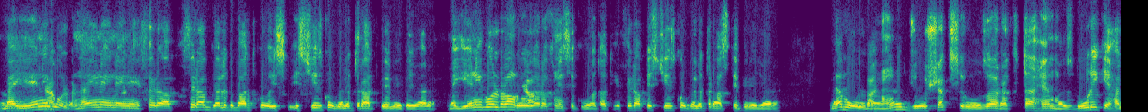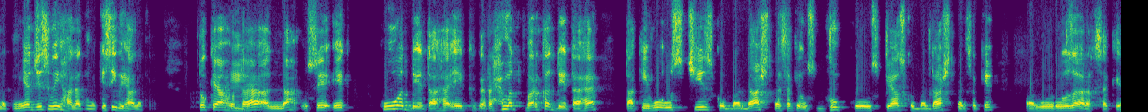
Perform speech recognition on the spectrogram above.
मैं ये नहीं बोल रहा नहीं नहीं नहीं नहीं फिर आप फिर आप गलत बात को इस इस चीज़ को गलत रात पे लेके जा रहे हैं। मैं ये नहीं बोल रहा हूँ रोजा रखने से कुवत आती है फिर आप इस चीज़ को गलत रास्ते पे ले जा रहे हैं। मैं बोल रहा अच्छा। हूँ जो शख्स रोजा रखता है मजदूरी की हालत में या जिस भी हालत में किसी भी हालत में तो क्या हम्म। होता है अल्लाह उसे एक कुत देता है एक रहमत बरकत देता है ताकि वो उस चीज़ को बर्दाश्त कर सके उस भूख को उस प्यास को बर्दाश्त कर सके और वो रोजा रख सके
